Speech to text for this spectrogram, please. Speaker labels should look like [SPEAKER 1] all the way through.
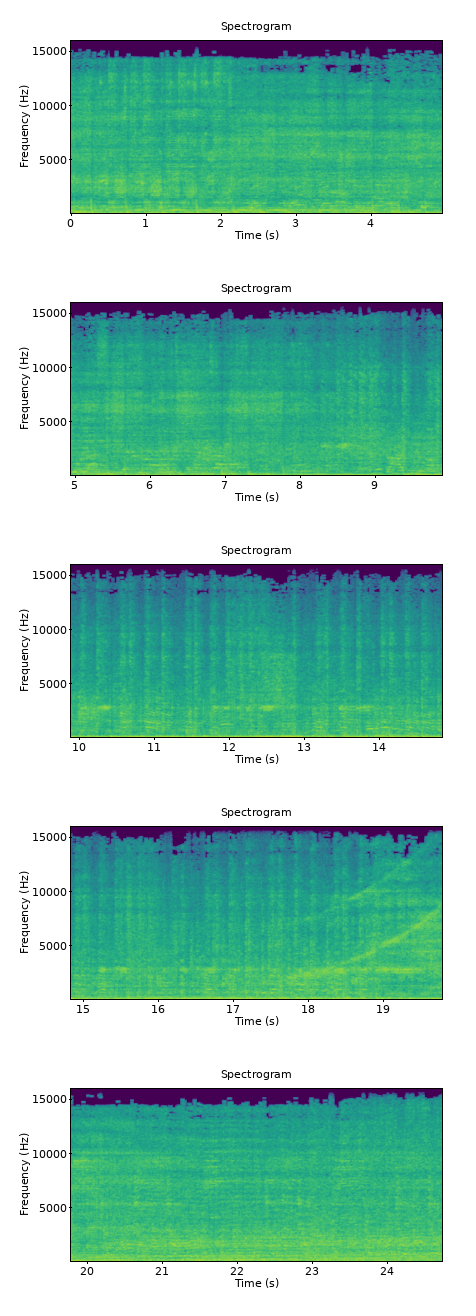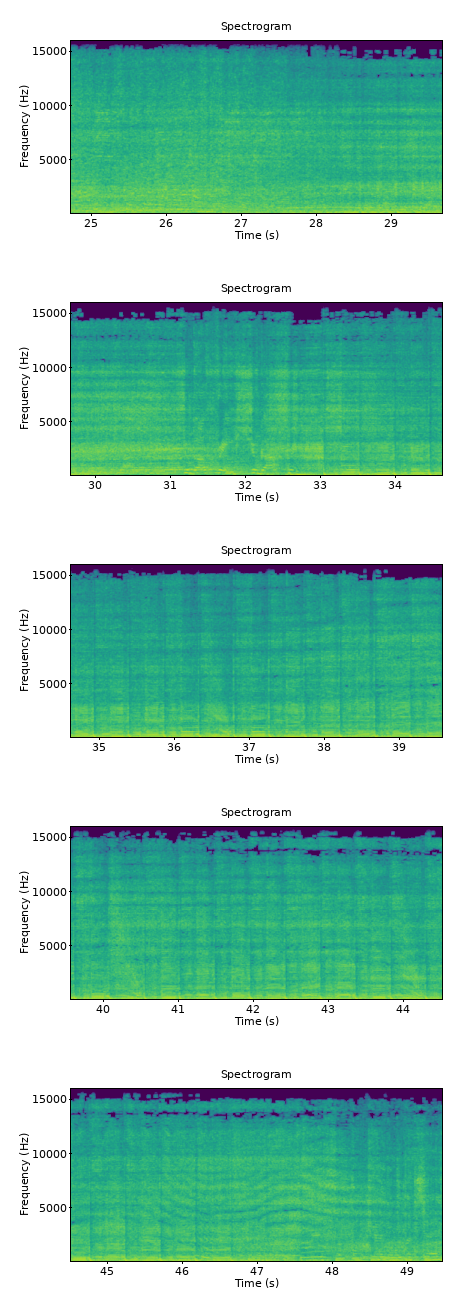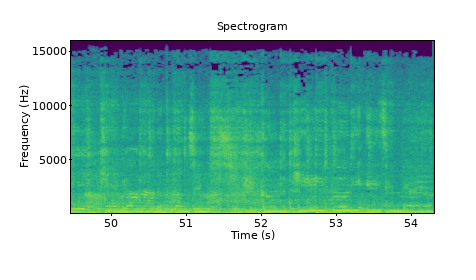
[SPEAKER 1] Yeah. Sugar
[SPEAKER 2] 대체 이렇게 변하는 건지 마치 그거는 기분이 이젠 별로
